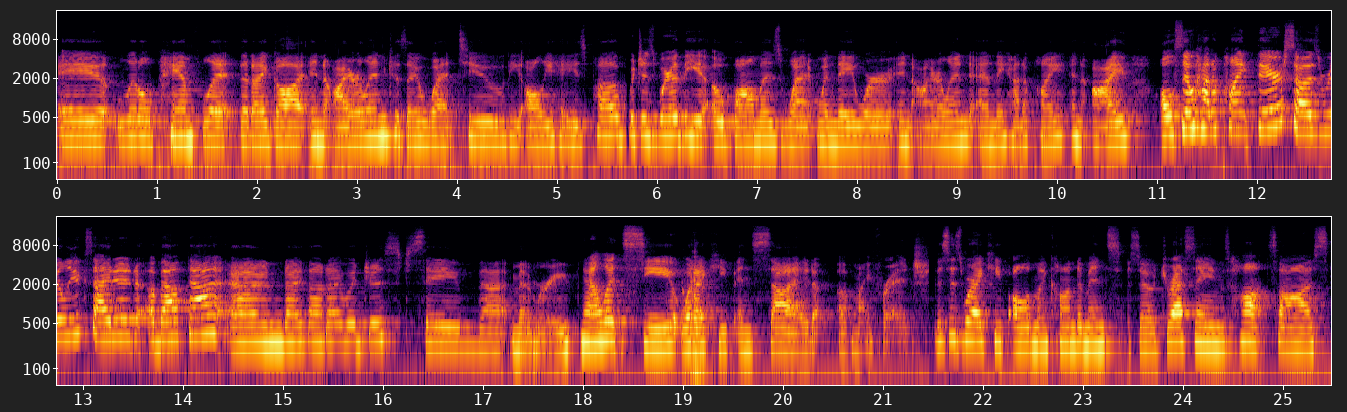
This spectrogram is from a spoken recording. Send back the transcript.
a little pamphlet that I got in Ireland because I went to the Ollie Hayes pub, which is where the Obamas went when they were in Ireland and they had a pint and I also had a pint there so I was really excited about that and I thought I would just save that memory. Now let's see what I keep inside of my fridge. This is where I keep all of my condiments, so dressings, hot sauce,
